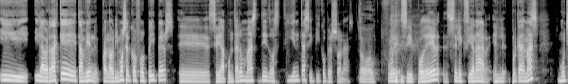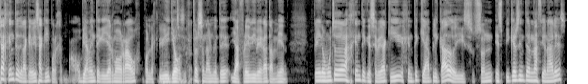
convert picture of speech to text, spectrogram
Y, y la verdad es que también cuando abrimos el Call for Papers eh, se apuntaron más de 200 y pico personas. Oh, wow. Fue sí, poder seleccionar, el, porque además mucha gente de la que veis aquí, por ejemplo, obviamente Guillermo Rauch, pues le escribí yo sí, sí. personalmente y a Freddy Vega también. Pero mucha de la gente que se ve aquí, gente que ha aplicado y son speakers internacionales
